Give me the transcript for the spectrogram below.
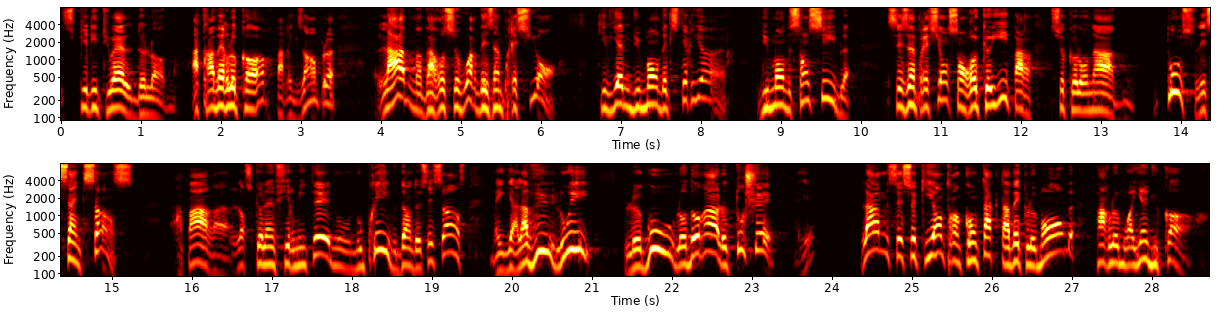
spirituelle de l'homme. À travers le corps, par exemple, l'âme va recevoir des impressions qui viennent du monde extérieur, du monde sensible. Ces impressions sont recueillies par ce que l'on a tous, les cinq sens, à part lorsque l'infirmité nous, nous, prive d'un de ces sens. Mais il y a la vue, l'ouïe, le goût, l'odorat, le toucher. Voyez L'âme, c'est ce qui entre en contact avec le monde par le moyen du corps,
